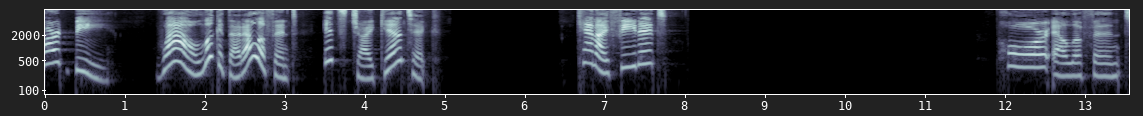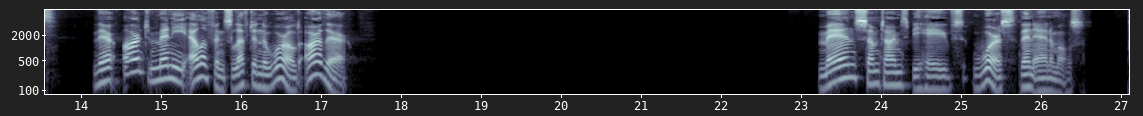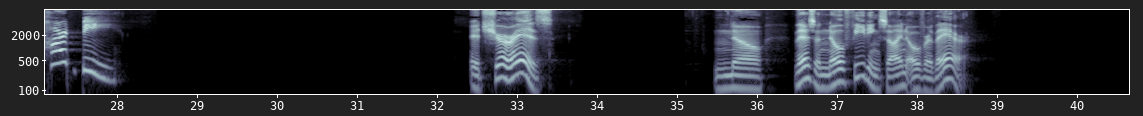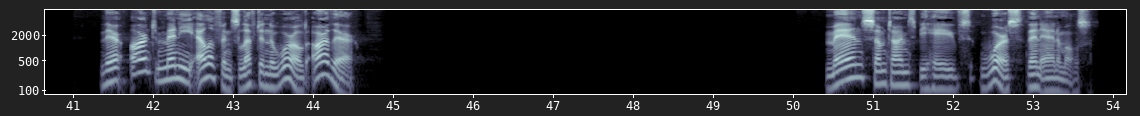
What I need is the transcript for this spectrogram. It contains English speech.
Part B. Wow, look at that elephant. It's gigantic. Can I feed it? Poor elephant. There aren't many elephants left in the world, are there? Man sometimes behaves worse than animals. Part B. It sure is. No, there's a no feeding sign over there. There aren't many elephants left in the world, are there? Man sometimes behaves worse than animals.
